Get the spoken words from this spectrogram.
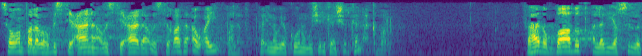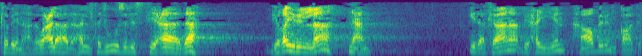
سواء طلبه باستعانة أو استعاذة أو استغاثة أو أي طلب فإنه يكون مشركا شركا أكبر. فهذا الضابط الذي يفصل لك بين هذا وعلى هذا هل تجوز الاستعاذة بغير الله؟ نعم. إذا كان بحي حاضر قادر.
